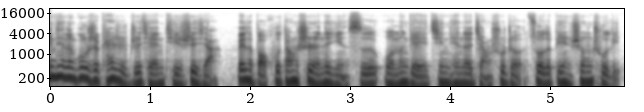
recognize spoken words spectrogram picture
今天的故事开始之前，提示一下：为了保护当事人的隐私，我们给今天的讲述者做了变声处理。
